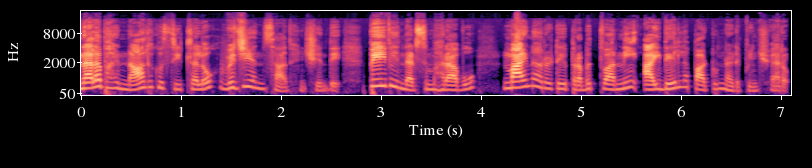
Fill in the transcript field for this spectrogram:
నలభై నాలుగు సీట్లలో విజయం సాధించింది. పివి నరసింహారావు మైనారిటీ ప్రభుత్వాన్ని ఐదేళ్ళ పాటు నడిపించారు.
